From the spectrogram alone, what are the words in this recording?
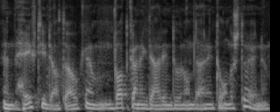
en heeft hij dat ook en wat kan ik daarin doen om daarin te ondersteunen.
